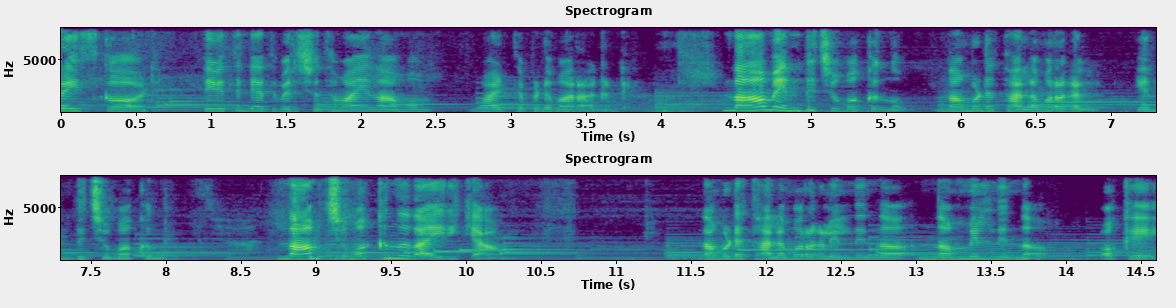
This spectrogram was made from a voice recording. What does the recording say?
പ്രൈസ് ഗോഡ് ദൈവത്തിന്റെ അതിപരിശുദ്ധമായ നാമം വാഴ്ത്തപ്പെടുമാറാകട്ടെ. നാം എന്ത് ചുമക്കുന്നു? നമ്മുടെ തലമുറകൾ എന്ത് ചുമക്കുന്നു? നാം ചുമക്കുന്നതായിരിക്കാം. നമ്മുടെ തലമുറകളിൽ നിന്ന് നമ്മിൽ നിന്ന് ഒക്കെ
